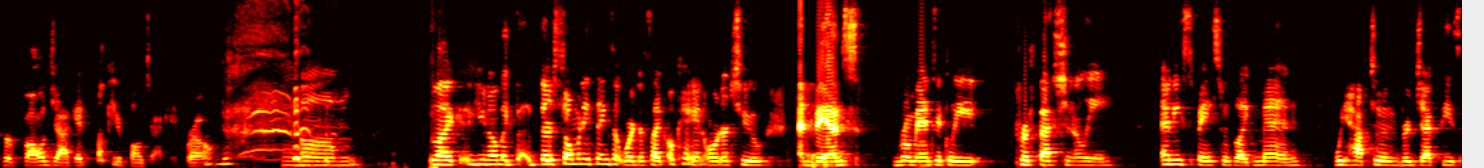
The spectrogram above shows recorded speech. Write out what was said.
her fall jacket. Fuck your fall jacket, bro. um, like you know, like th- there's so many things that we're just like, okay, in order to advance romantically, professionally, any space with like men, we have to reject these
